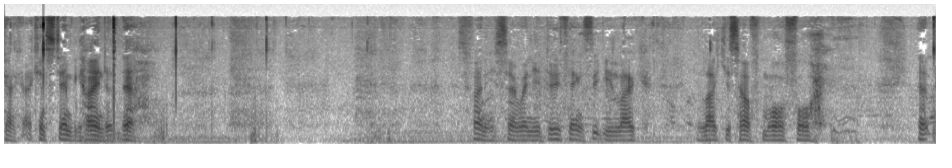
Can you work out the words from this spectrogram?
I, I can stand behind it now. It's funny so when you do things that you like you like yourself more for that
